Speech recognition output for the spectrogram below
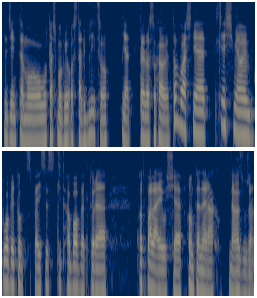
tydzień temu Łukasz mówił o Starblicu. Jak tego słuchałem, to właśnie gdzieś miałem w głowie Code Spaces GitHubowe, które odpalają się w kontenerach na Azurze.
